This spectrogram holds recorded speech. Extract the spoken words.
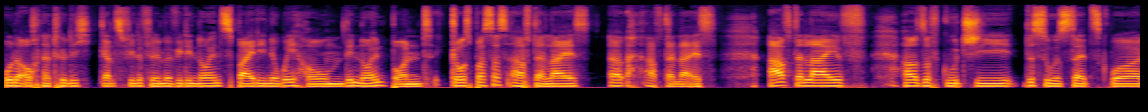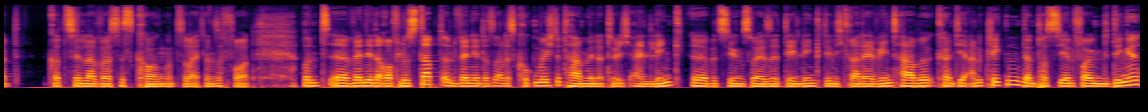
oder auch natürlich ganz viele Filme wie den neuen Spidey No Way Home, den neuen Bond, Ghostbusters Afterlife, äh, Afterlife, Afterlife, House of Gucci, The Suicide Squad, Godzilla vs. Kong und so weiter und so fort. Und äh, wenn ihr darauf Lust habt und wenn ihr das alles gucken möchtet, haben wir natürlich einen Link, äh, beziehungsweise den Link, den ich gerade erwähnt habe, könnt ihr anklicken. Dann passieren folgende Dinge.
